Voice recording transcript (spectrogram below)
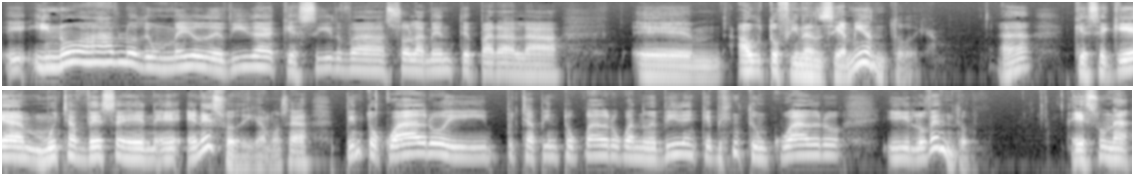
Y, no hablo de un medio de vida que sirva solamente para la eh, autofinanciamiento, digamos, ¿ah? que se queda muchas veces en, en eso, digamos. O sea, pinto cuadro y pucha, pinto cuadro cuando me piden que pinte un cuadro y lo vendo. Es una,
